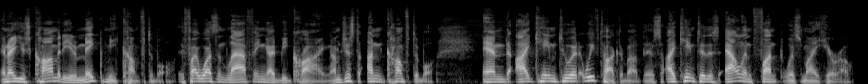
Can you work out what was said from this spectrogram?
And I use comedy to make me comfortable. If I wasn't laughing, I'd be crying. I'm just uncomfortable. And I came to it, we've talked about this. I came to this, Allen Funt was my hero.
